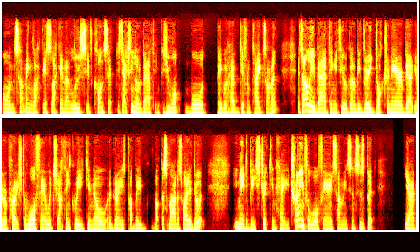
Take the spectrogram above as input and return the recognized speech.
on something like this, like an elusive concept, is actually not a bad thing because you want more people to have different takes on it. It's only a bad thing if you're going to be very doctrinaire about your approach to warfare, which I think we can all agree is probably not the smartest way to do it. You need to be strict in how you train for warfare in some instances, but you know,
